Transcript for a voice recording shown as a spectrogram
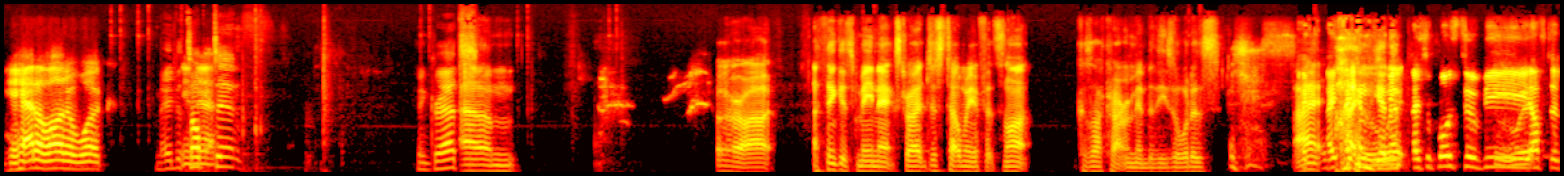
he had a lot of work. made the top that. ten. Congrats. Um. All right. I think it's me next, right? Just tell me if it's not, because I can't remember these orders. yes. I, I, I am gonna. it. I'm supposed to Do be it. after,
